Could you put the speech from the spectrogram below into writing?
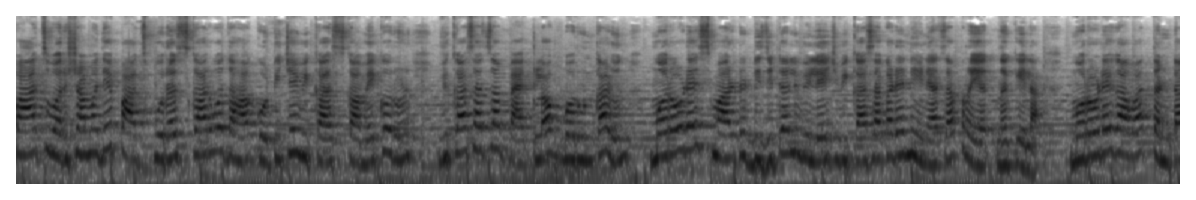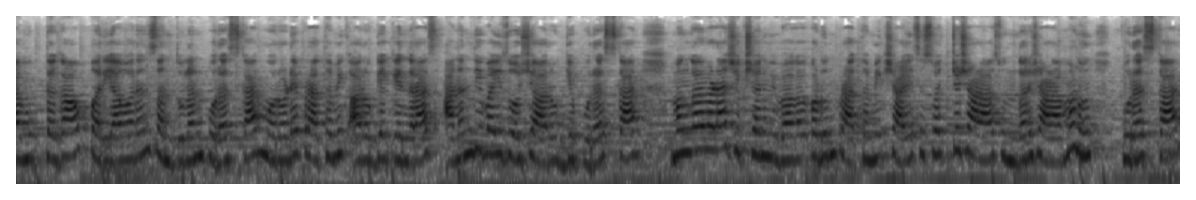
पाच वर्षामध्ये पाच पुरस्कार व दहा कोटीचे विकास कामे करून विकासाचा बॅकलॉग भरून काढून मरोडे स्मार्ट डिजिटल विलेज विकासाकडे नेण्याचा प्रयत्न केला. मरोडे गावात तंटामुक्त गाव पर्यावरण संतुलन पुरस्कार मरोडे प्राथमिक आरोग्य केंद्रास आनंदीबाई जोशी आरोग्य पुरस्कार मंगळवेढा शिक्षण विभागाकडून प्राथमिक शाळेस स्वच्छ शाळा सुंदर शाळा म्हणून पुरस्कार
